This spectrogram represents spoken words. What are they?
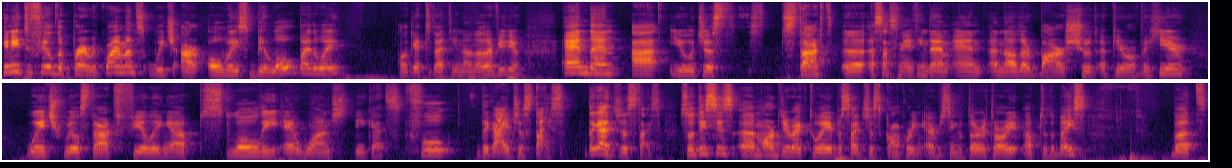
You need to fill the pre-requirements, which are always below, by the way. I'll get to that in another video. And then uh, you just start uh, assassinating them and another bar should appear over here, which will start filling up slowly and once it gets full, the guy just dies. The guy just dies. So this is a more direct way besides just conquering every single territory up to the base but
